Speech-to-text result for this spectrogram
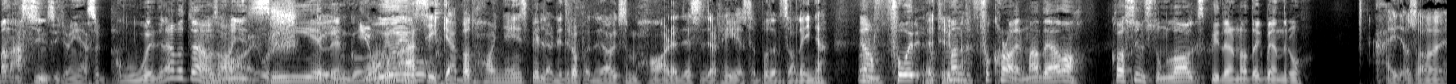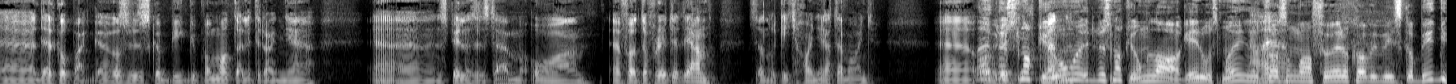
Men jeg syns ikke han er så god heller, vet du. Altså, Han han var jo steingod. Jo, jo, Jeg er jo. sikker på at han er den spilleren i troppen i dag som har det desidert høyeste potensialet inne. Ja, for, men jeg. forklar meg det, da. Hva syns du om lagspilleren Adegbenro? Nei, altså, eh, det er et godt poeng. Altså, du skal bygge på en måte litt rann, eh, eh, spillesystem og eh, få det til å flyte litt igjen, så er nok ikke han rette mann. Eh, Nei, du, snakker jo men- om, du snakker jo om laget i Rosenborg, Ja, hva som var før, og hva vi, vi skal bygge.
